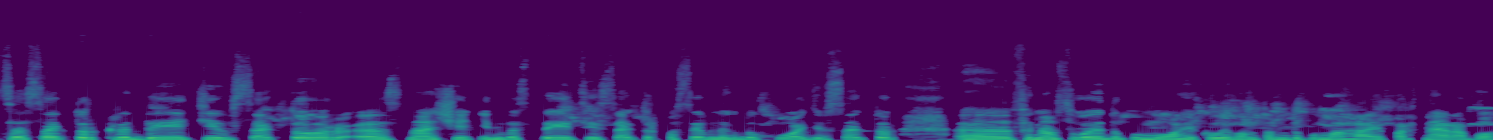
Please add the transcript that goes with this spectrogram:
це сектор кредитів, сектор, е, значить, інвестицій, сектор пасивних доходів, сектор е, фінансової допомоги, коли вам там допомагає партнер або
